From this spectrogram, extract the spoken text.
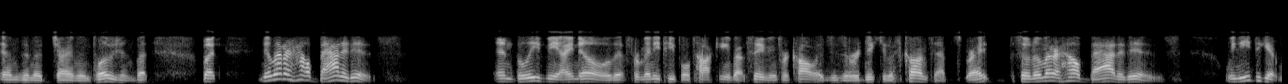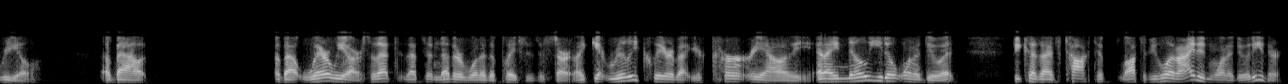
ends in a giant implosion. But but no matter how bad it is, and believe me, I know that for many people, talking about saving for college is a ridiculous concept, right? So no matter how bad it is, we need to get real about about where we are. So that's that's another one of the places to start. Like get really clear about your current reality. And I know you don't want to do it because I've talked to lots of people and I didn't want to do it either.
